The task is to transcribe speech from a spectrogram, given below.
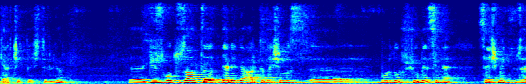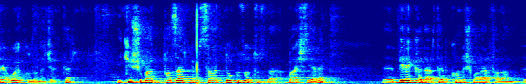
gerçekleştiriliyor. E, 136 delege arkadaşımız e, Burdur şubesine seçmek üzere oy kullanacaklar. 2 Şubat Pazar günü saat 9.30'da başlayarak e, 1'e kadar tabii konuşmalar falan e,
